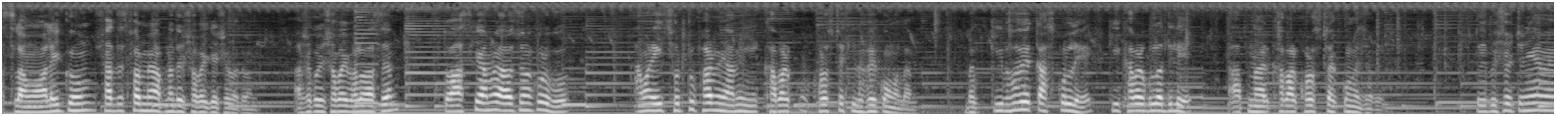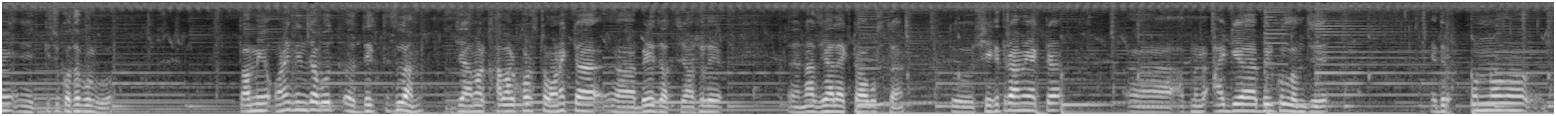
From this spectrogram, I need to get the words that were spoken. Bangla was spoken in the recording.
আসসালামু আলাইকুম। সাদেস ফার্মে আপনাদের সবাইকে স্বাগতম। আশা করি সবাই ভালো আছেন। তো আজকে আমরা আলোচনা করব আমার এই ছোট্ট ফার্মে আমি খাবার খরচটা কীভাবে কমালাম বা কীভাবে কাজ করলে কী খাবারগুলো দিলে আপনার খাবার খরচটা কমে যাবে। তো এই বিষয়টা নিয়ে আমি কিছু কথা বলব। তো আমি অনেক দিন যাবৎ দেখতেছিলাম যে আমার খাবার খরচটা অনেকটা বেড়ে যাচ্ছে। আসলে নাজেহাল একটা অবস্থা। তো সেক্ষেত্রে আমি একটা আপনার আইডিয়া বের করলাম যে এদের অন্য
